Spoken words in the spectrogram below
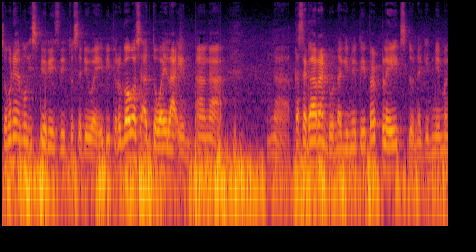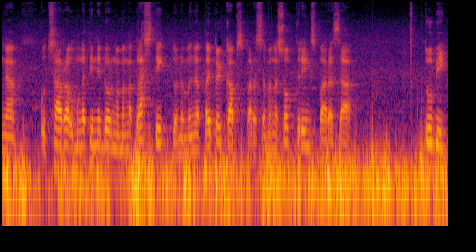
So mo na experience dito sa DYAB pero gawas adto way lain ang uh, nga kasagaran do naging may paper plates do naging may mga kutsara o mga tinidor nga mga plastic do na mga paper cups para sa mga soft drinks para sa tubig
